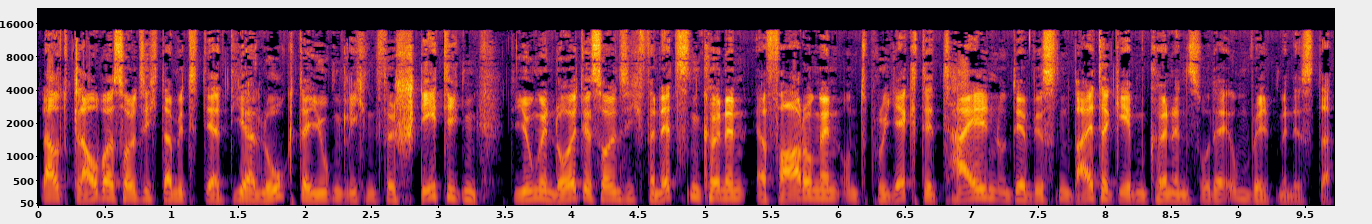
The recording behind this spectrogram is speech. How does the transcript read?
Laut Glauber soll sich damit der Dialog der Jugendlichen verstetigen. Die jungen Leute sollen sich vernetzen können, Erfahrungen und Projekte teilen und ihr Wissen weitergeben können, so der Umweltminister.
